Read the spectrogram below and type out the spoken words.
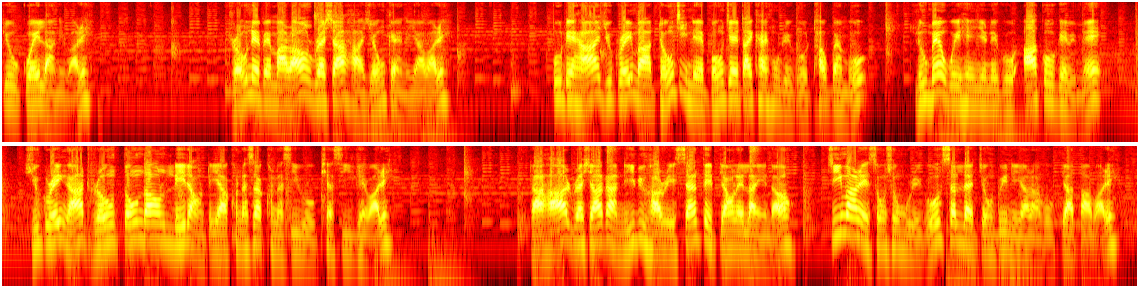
ပြိုကွဲလာနေပါတယ်။ drone နယ်ပယ်မှာတော့ရုရှားဟာရုန်းကန်နေရပါတယ်။ပူတင်ဟာယူကရိန်းမှာဒုံးကျည်နဲ့ဘုံးကျဲတိုက်ခိုက်မှုတွေကိုထောက်ပံ့ဖို့လူမဲ့ဝေဟင်ယာဉ်တွေကိုအားကိုးခဲ့ပေမဲ့ယူကရိန်းက drone 34,188စီးကိုဖျက်ဆီးခဲ့ပါတယ်။ဒါဟာရုရှားကနီးဗျူဟာတွေစမ်းသစ်ပြောင်းလဲလိုက်ရင်တောင်ကြီးမားတဲ့ဆုံးရှုံးမှုတွေကိုဆက်လက်ကြုံတွေ့နေရတာကိုပြသပါတယ်။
